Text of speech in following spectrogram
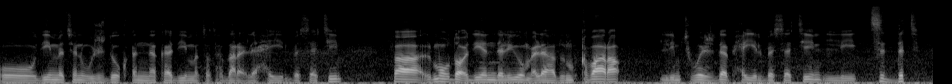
وديما تنوجدوك أنك ديما تتهضر على حي البساتين. فالموضوع ديالنا اليوم على هذه المقبرة اللي متواجدة بحي البساتين اللي تسدت آه،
